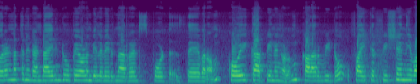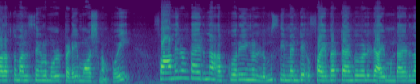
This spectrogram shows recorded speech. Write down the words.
ഒരെണ്ണത്തിന് രണ്ടായിരം രൂപയോളം വില വരുന്ന റെഡ് സ്പോട്ട് സേവറം കോഴിക്കാർപ്പിനങ്ങളും കളർ വിഡോ ഫൈറ്റർ ഫിഷ് എന്നീ വളർത്തു മത്സ്യങ്ങളും ഉൾപ്പെടെ മോഷണം പോയി. ഫാമിലുണ്ടായിരുന്ന അക്വേറിയങ്ങളിലും സിമന്റ് ഫൈബർ ടാങ്കുകളിലായും ഉണ്ടായിരുന്ന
